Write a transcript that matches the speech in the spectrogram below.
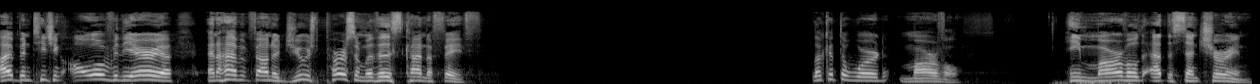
I've been teaching all over the area, and I haven't found a Jewish person with this kind of faith. Look at the word marvel. He marveled at the centurion.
